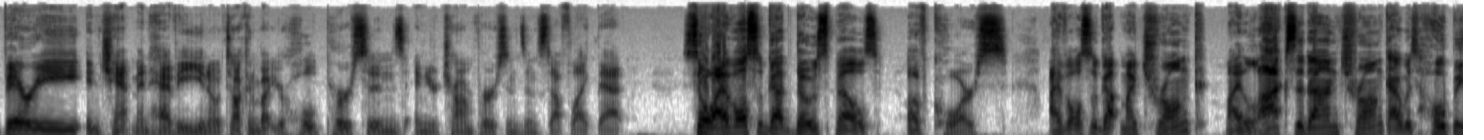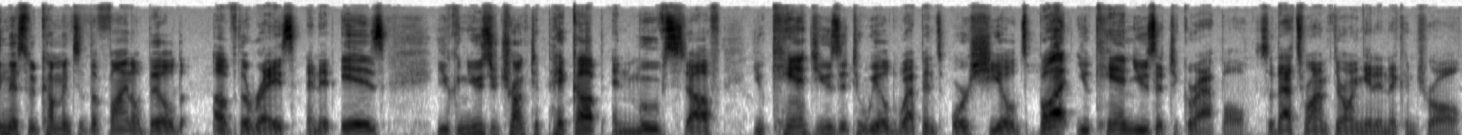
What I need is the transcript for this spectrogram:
very enchantment heavy, you know, talking about your hold persons and your charm persons and stuff like that. So I've also got those spells, of course. I've also got my trunk, my Loxodon trunk. I was hoping this would come into the final build of the race, and it is. You can use your trunk to pick up and move stuff. You can't use it to wield weapons or shields, but you can use it to grapple. So that's why I'm throwing it into control.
